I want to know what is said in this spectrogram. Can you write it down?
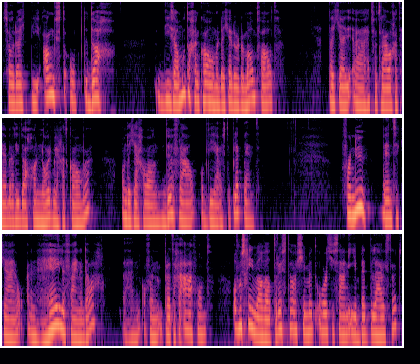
Zodat die angst op de dag die zou moeten gaan komen dat jij door de mand valt, dat jij uh, het vertrouwen gaat hebben dat die dag gewoon nooit meer gaat komen. Omdat jij gewoon de vrouw op de juiste plek bent. Voor nu wens ik jou een hele fijne dag. Of een prettige avond of misschien wel wel rusten als je met oortjes aan in je bed beluistert.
